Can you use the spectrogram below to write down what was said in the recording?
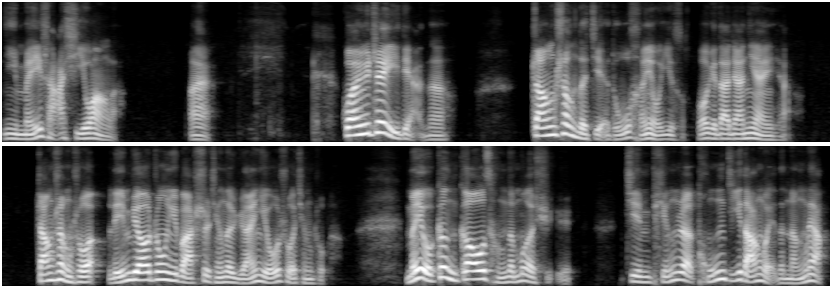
你没啥希望了。哎，关于这一点呢，张胜的解读很有意思，我给大家念一下。张胜说，林彪终于把事情的缘由说清楚了，没有更高层的默许，仅凭着同级党委的能量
